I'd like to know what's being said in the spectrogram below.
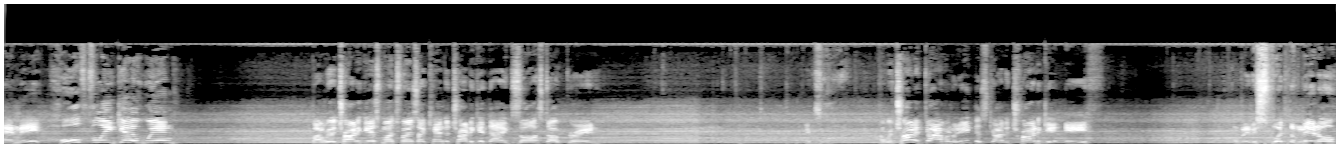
And may hopefully get a win. But I'm going to try to get as much money as I can to try to get that exhaust upgrade. Exhaust. I'm gonna try to dive underneath this guy to try to get eighth. Or maybe split the middle.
